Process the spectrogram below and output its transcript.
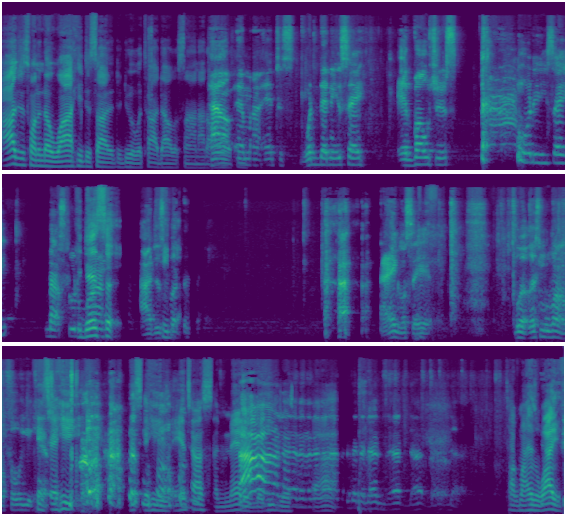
I just want to know why he decided to do it with Ty Dolla Sign out of How all am. I antis? What did that nigga say? In vultures. what did he say about Scooter He did say I just he- put the. I ain't gonna say it. Look, let's move on before we get he canceled. said he, he Let's said he's anti-Semitic, Ah, just ah, da- da. talking about his wife.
